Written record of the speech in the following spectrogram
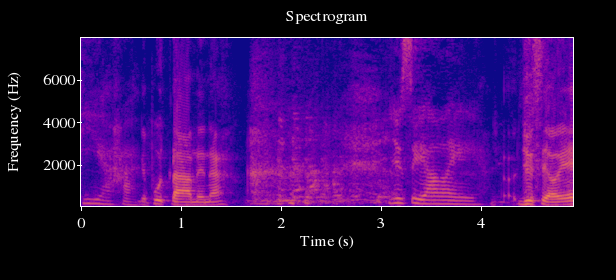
ที่อะค่ะ เดี๋ยวพูดตามเลยนะ UCLA UCLA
